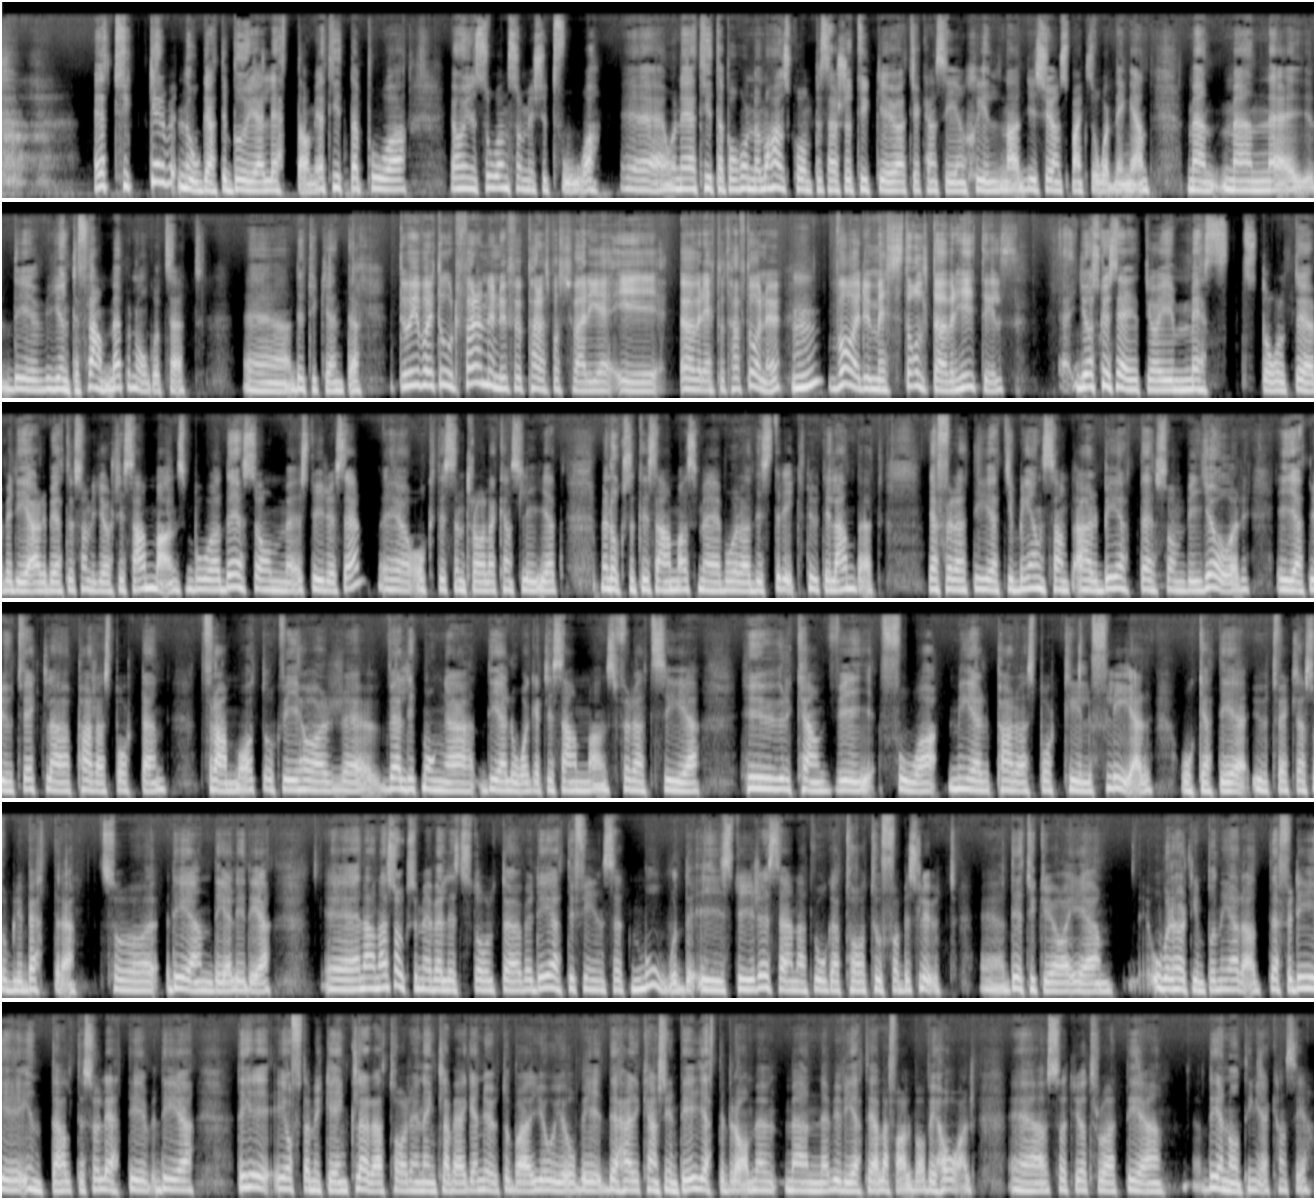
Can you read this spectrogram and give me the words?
Jag tycker nog att det börjar lätta. Om jag tittar på jag har en son som är 22 eh, och när jag tittar på honom och hans kompisar så tycker jag att jag kan se en skillnad i könsmaktsordningen. Men, men eh, det är ju inte framme på något sätt. Eh, det tycker jag inte. Du har ju varit ordförande nu för Parasport Sverige i över ett och ett halvt år nu. Mm. Vad är du mest stolt över hittills? Jag skulle säga att jag är mest stolt över det arbete som vi gör tillsammans, både som styrelse eh, och det centrala kansliet, men också tillsammans med våra distrikt ute i landet. Därför att det är ett gemensamt arbete som vi gör i att utveckla parasporten framåt och vi har eh, väldigt många dialoger tillsammans för att se hur kan vi få mer parasport till fler och att det utvecklas och blir bättre. Så det är en del i det. Eh, en annan sak som jag är väldigt stolt över det är att det finns ett mod i styrelsen att våga ta tuffa beslut. Eh, det tycker jag är oerhört imponerad, därför det är inte alltid så lätt. Det, det, det är ofta mycket enklare att ta den enkla vägen ut och bara jo, jo, vi, det här kanske inte är jättebra, men, men vi vet i alla fall vad vi har. Eh, så att jag tror att det, det är någonting jag kan se.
